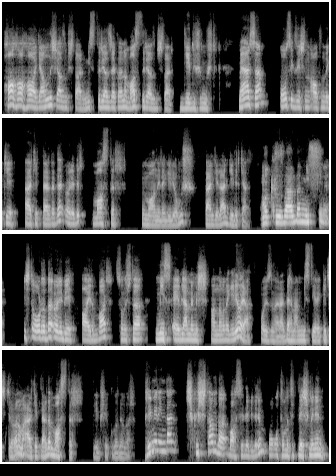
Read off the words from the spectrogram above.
ha ha ha yanlış yazmışlar. Mister yazacaklarına master yazmışlar diye düşünmüştük. Meğersem 18 yaşının altındaki erkeklerde de öyle bir master ünvanıyla geliyormuş belgeler gelirken. Ama kızlarda miss yine. İşte orada da öyle bir ayrım var. Sonuçta miss evlenmemiş anlamına geliyor ya. O yüzden herhalde hemen miss diyerek geçiştiriyorlar ama erkeklerde master diye bir şey kullanıyorlar. Premier'inden çıkıştan da bahsedebilirim. O otomatikleşmenin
